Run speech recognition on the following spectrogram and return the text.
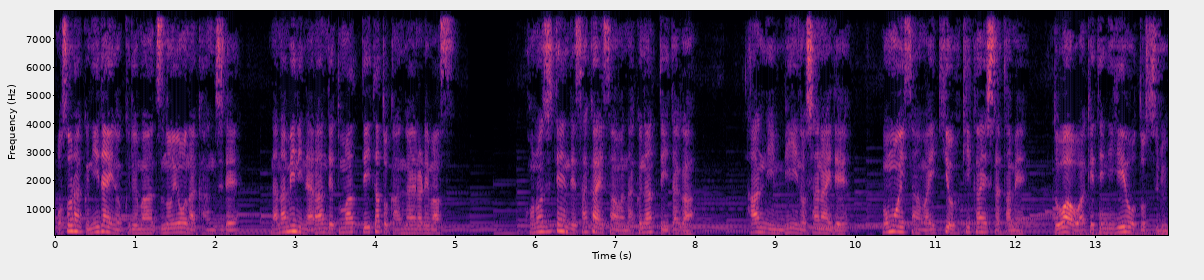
おそらく2台の車は図のような感じで斜めに並んで止まっていたと考えられます。この時点で酒井さんは亡くなっていたが、犯人 B の車内で桃井さんは息を吹き返したためドアを開けて逃げようとする。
